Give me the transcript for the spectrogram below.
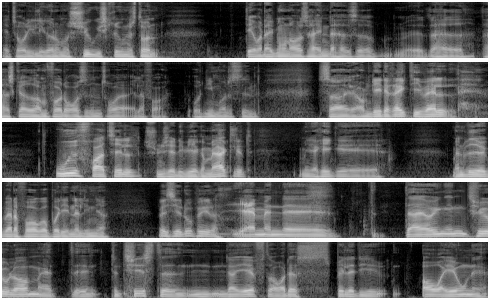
jeg tror, de ligger nummer syv i skrivende stund. Det var der ikke nogen af os herinde, der havde, så, øh, der havde, der havde skrevet om for et år siden, tror jeg, eller for 8-9 måneder siden. Så øh, om det er det rigtige valg udefra til, synes jeg, det virker mærkeligt. Men jeg kan ikke... Øh, man ved jo ikke, hvad der foregår på de indre linjer. Hvad siger du, Peter? Jamen, øh, der er jo ingen, ingen tvivl om, at øh, den sidste når i efterår, der spiller de over evne,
